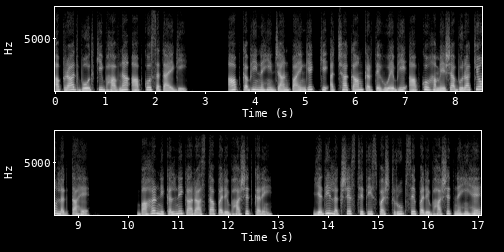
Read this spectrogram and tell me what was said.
अपराध बोध की भावना आपको सताएगी। आप कभी नहीं जान पाएँगे कि अच्छा काम करते हुए भी आपको हमेशा बुरा क्यों लगता है। बाहर निकलने का रास्ता परिभाषित करें। यदि लक्ष्य स्थिति स्पष्ट रूप से परिभाषित नहीं है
